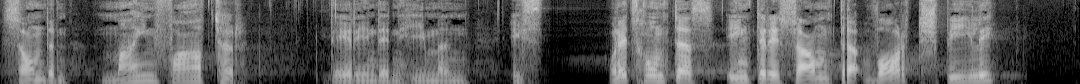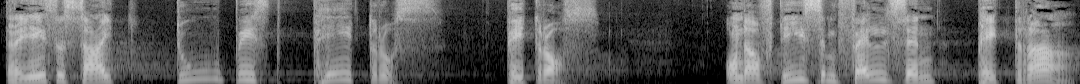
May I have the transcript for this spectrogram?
sondern mein Vater, der in den Himmeln ist. Und jetzt kommt das interessante Wortspiel. Der Jesus sagt, du bist Petrus, Petros. Und auf diesem Felsen, Petra,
